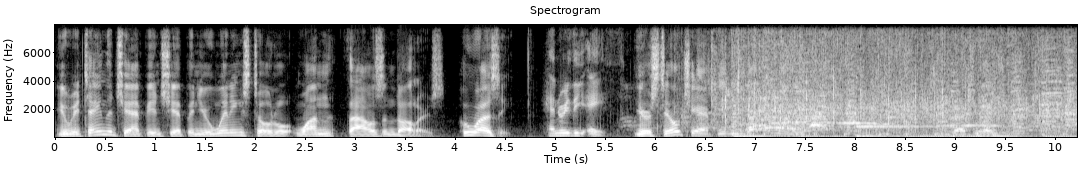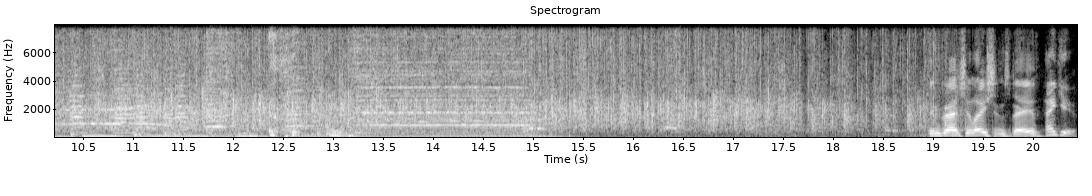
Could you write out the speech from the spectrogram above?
you retain the championship and your winnings total $1,000. Who was he? Henry VIII. You're still champion. You got the money. Congratulations. Congratulations, Dave. Thank you.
